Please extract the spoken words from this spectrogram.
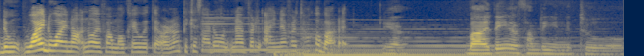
The, why do I not know if I'm okay with it or not? Because I don't never I never talk about it. Yeah. But I think that's something you need to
